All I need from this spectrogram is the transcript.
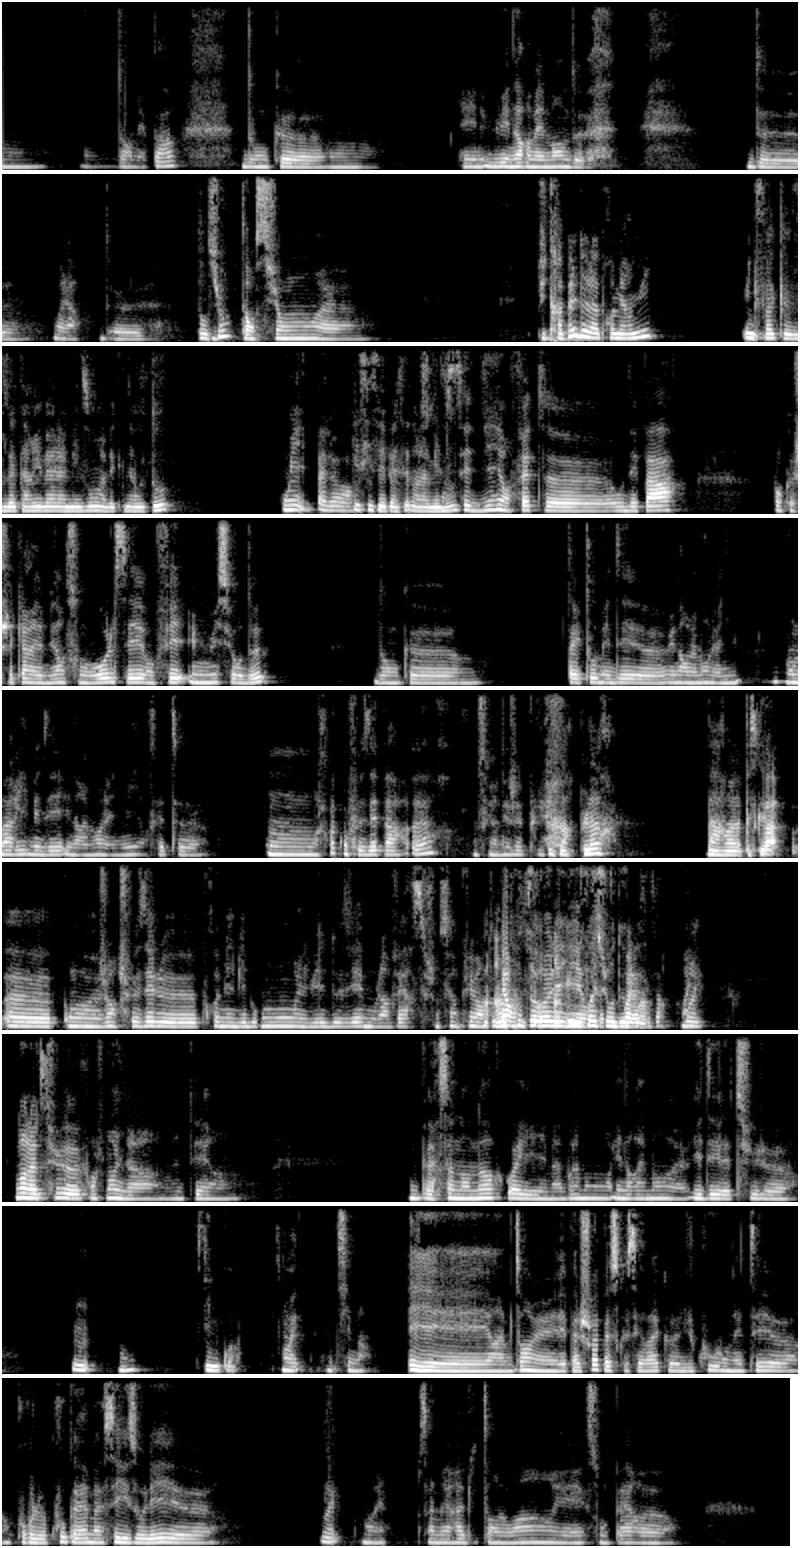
ne dormait pas. Donc, euh, on- il y a eu énormément de, de, voilà, de Tension. tension. euh, Tu te rappelles de la première nuit? Une fois que vous êtes arrivé à la maison avec Naoto, Oui, alors. qu'est-ce qui s'est passé dans la maison? s'est dit en fait euh, au départ, pour que chacun ait bien son rôle, c'est on fait une nuit sur deux. Donc euh, Taito m'aidait euh, énormément la nuit. Mon mari m'aidait énormément la nuit. En fait, euh, on- je crois qu'on faisait par heure. Je me souviens déjà plus. Ou par pleurs? Par, euh, parce que, Bah, on- genre je faisais le premier biberon et lui le deuxième ou l'inverse. Je me souviens plus. Mais en tout Un cas, on se relayait. une fois fait. sur deux, Voilà, quoi. c'est ça. Ouais. Ouais. Non, là-dessus, franchement, il a été un- une personne en or, quoi. Il m'a vraiment énormément euh, aidé là-dessus. euh, Team, quoi. ouais, intime. Et en même temps, il n'y avait pas le choix parce que c'est vrai que du coup, on était euh, pour le coup quand même assez isolés. euh, Ouais. ouais. Sa mère habitant loin et son père euh,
